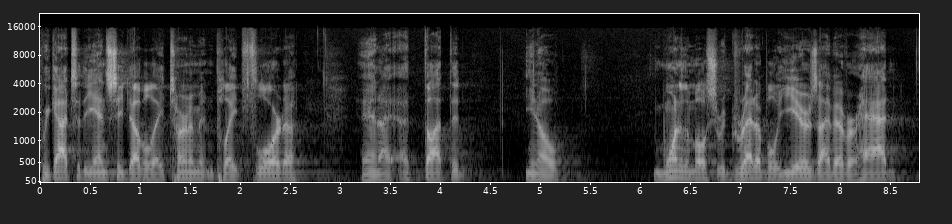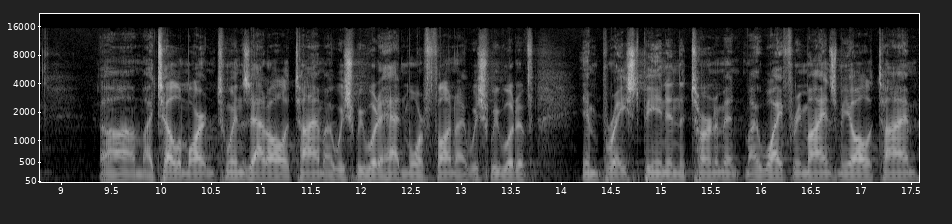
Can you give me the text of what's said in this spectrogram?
we got to the NCAA tournament and played Florida, and I, I thought that, you know, one of the most regrettable years I've ever had. Um, I tell the Martin twins that all the time. I wish we would have had more fun. I wish we would have embraced being in the tournament. My wife reminds me all the time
